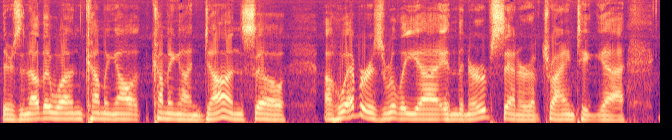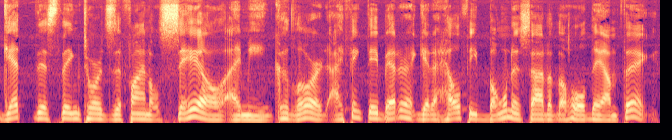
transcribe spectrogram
there's another one coming out coming undone. So uh, whoever is really uh, in the nerve center of trying to uh, get this thing towards the final sale, I mean, good lord, I think they better get a healthy bonus out of the whole damn thing.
